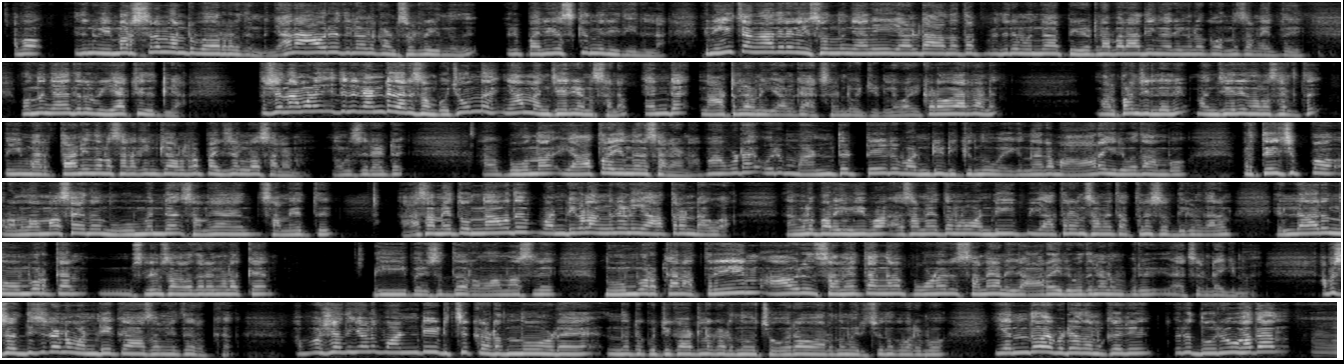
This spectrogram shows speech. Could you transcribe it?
അപ്പോൾ ഇതിന് വിമർശനം എന്നിട്ട് വേറൊരു ഇതുണ്ട് ഞാൻ ആ ഒരു ഇതിലാണ് കൺസിഡർ ചെയ്യുന്നത്. ഒരു പരിഹസിക്കുന്ന രീതിയിലല്ല. പിന്നെ ഈ ചങ്ങാതിര കേസൊന്നും ഞാൻ ഇയാളുടെ അന്നത്തെ ഇതിന് മുന്നേ പീഡന പരാതിയും കാര്യങ്ങളൊക്കെ വന്ന സമയത്ത് ഒന്നും ഞാൻ ഇതിൽ റിയാക്ട് ചെയ്തിട്ടില്ല. പക്ഷെ നമ്മൾ ഇതിൽ രണ്ട് കാര്യം സംഭവിച്ചു. ഒന്ന് ഞാൻ മഞ്ചേരിയാണ് സ്ഥലം. എന്റെ നാട്ടിലാണ് ഇയാൾക്ക് ആക്സിഡന്റ് പറ്റിയിട്ടുള്ളത്. വഴിക്കടവുകാരനാണ്. മലപ്പുറം ജില്ലയിൽ മഞ്ചേരി എന്ന് പറഞ്ഞ സ്ഥലത്ത്. ഈ മരത്താണി എന്ന് പറഞ്ഞ സ്ഥലമൊക്കെ എനിക്ക് വളരെ പരിചയമുള്ള സ്ഥലമാണ്. നമ്മൾ സ്ഥിരമായിട്ട് പോകുന്ന യാത്ര ചെയ്യുന്ന ഒരു സ്ഥലമാണ്. അപ്പോൾ അവിടെ ഒരു മൺതിട്ടയിൽ വണ്ടി ഇടിക്കുന്നു. വൈകുന്നേരം ആറ് ഇരുപതാകുമ്പോൾ പ്രത്യേകിച്ച് ഇപ്പോൾ റമദാൻ മാസമായിരുന്ന നോമ്പിന്റെ സമയ സമയത്ത് ആ സമയത്ത് ഒന്നാമത് വണ്ടികൾ അങ്ങനെയാണ് യാത്ര ഉണ്ടാവുക. ഞങ്ങൾ പറയും ഈ സമയത്ത് നമ്മൾ വണ്ടി യാത്ര ചെയ്യുന്ന സമയത്ത് അത്രയും ശ്രദ്ധിക്കണം. കാരണം എല്ലാവരും നോമ്പ് തുറക്കാൻ മുസ്ലിം സഹോദരങ്ങളൊക്കെ ഈ പരിശുദ്ധ റമദാൻ മാസത്തിൽ നോമ്പ് തുറക്കാൻ അത്രയും ആ ഒരു സമയത്ത് അങ്ങനെ പോണ ഒരു സമയമാണ് ഈ ആറ് ഇരുപതിനാണ് മുമ്പ് ആക്സിഡന്റ് അയക്കുന്നത് അപ്പോൾ ശ്രദ്ധിച്ചിട്ടാണ് വണ്ടിയൊക്കെ ആ സമയത്ത് ഇറക്കുക. അപ്പോൾ പക്ഷേ അത് ഇയാൾ വണ്ടി ഇടിച്ച് കിടന്നു അവിടെ എന്നിട്ട് കുറ്റിക്കാട്ടിൽ കിടന്നു ചോര വാർന്ന് മരിച്ചു എന്നൊക്കെ പറയുമ്പോൾ എന്തോ എവിടെയോ നമുക്കൊരു ഒരു ദുരൂഹത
